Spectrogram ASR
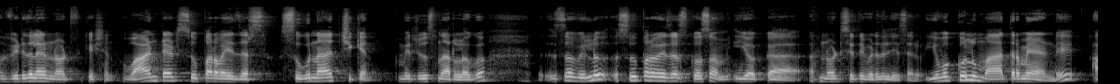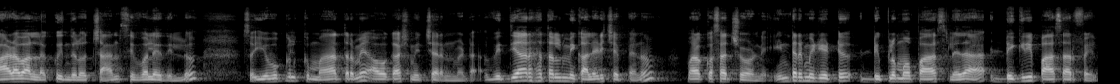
విడుదలైన notification wanted supervisors Suguna chicken మీరు చూస్తున్నారు లోగో సో వీళ్ళు సూపర్వైజర్స్ కోసం ఈ యొక్క నోటీస్ అయితే విడుదల చేశారు. యువకులు మాత్రమే అండి ఆడవాళ్ళకు ఇందులో ఛాన్స్ ఇవ్వలేదు ఇల్లు సో యువకులకు మాత్రమే అవకాశం ఇచ్చారనమాట విద్యార్హతలు మీకు ఆల్రెడీ చెప్పాను. మరొకసారి చూడండి. ఇంటర్మీడియట్ డిప్లొమా పాస్ లేదా degree pass or fail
